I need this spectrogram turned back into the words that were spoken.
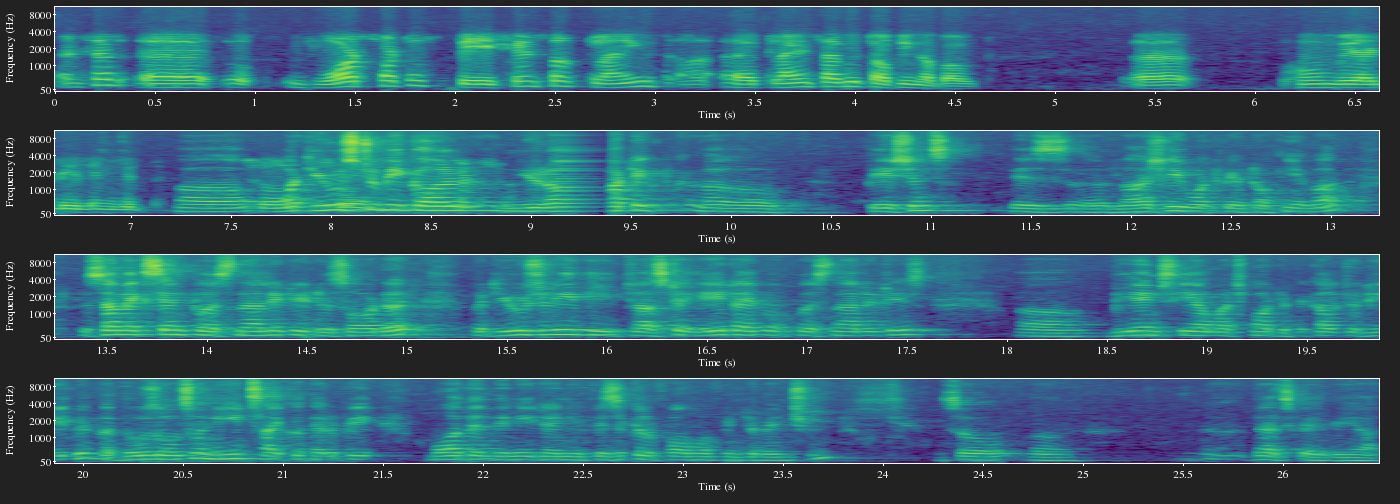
And sir, uh, what sort of patients or clients uh, clients are we talking about? Uh, whom we are dealing with. Uh, so, what used so, to be called neurotic uh, patients is uh, largely what we are talking about. To some extent, personality disorder, but usually the cluster A type of personalities, uh, B and C are much more difficult to deal with, but those also need psychotherapy more than they need any physical form of intervention. So uh, that's where we are.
